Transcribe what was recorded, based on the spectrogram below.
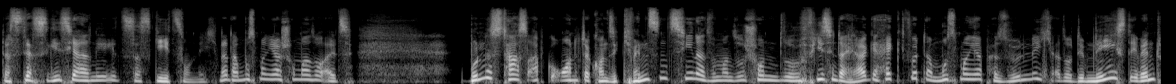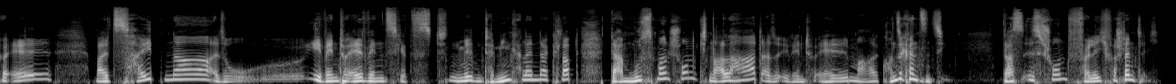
Das, das ist ja, das geht so nicht. Ne? Da muss man ja schon mal so als Bundestagsabgeordneter Konsequenzen ziehen. Also wenn man so schon so fies hinterher gehackt wird, dann muss man ja persönlich, also demnächst eventuell mal zeitnah, also eventuell, wenn es jetzt mit dem Terminkalender klappt, da muss man schon knallhart, also eventuell mal Konsequenzen ziehen. Das ist schon völlig verständlich.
